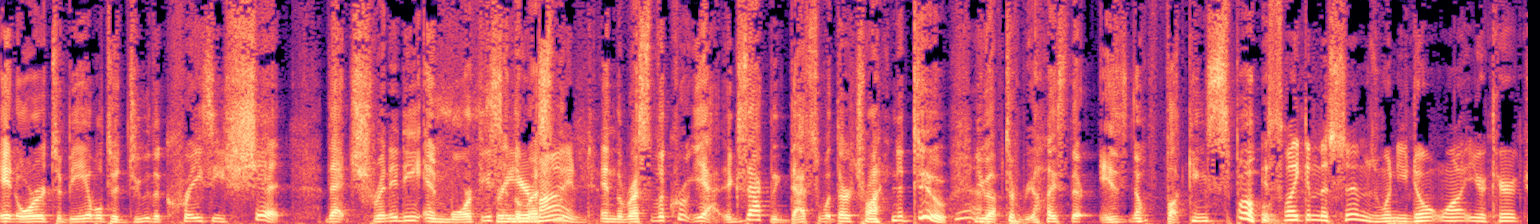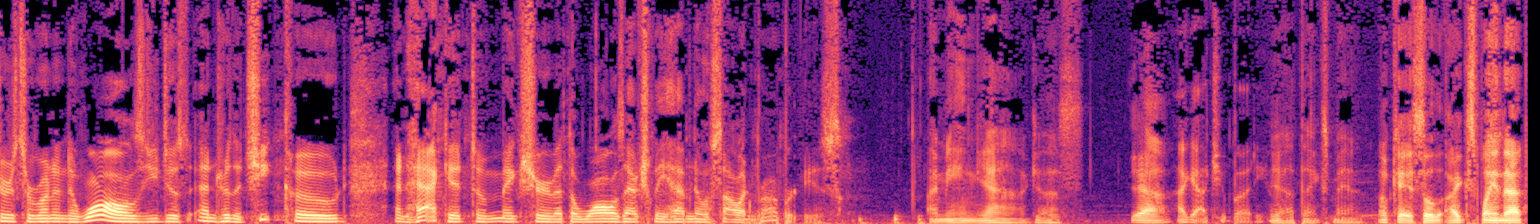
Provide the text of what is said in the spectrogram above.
in order to be able to do the crazy shit that Trinity and Morpheus Free and the rest mind. Of the, and the rest of the crew. Yeah, exactly. That's what they're trying to do. You have to realize there is no fucking spoon. It's like in The Sims when you don't want your characters to run into walls, you just enter the cheat code and hack it to make sure that the walls actually have no solid properties. I mean, yeah, I guess. Yeah. I got you, buddy. Yeah, thanks, man. Okay, so I explained that.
